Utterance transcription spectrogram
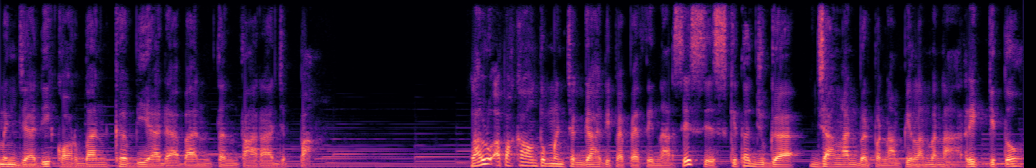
menjadi korban kebiadaban tentara Jepang. Lalu apakah untuk mencegah dipepeti narsisis kita juga jangan berpenampilan menarik gitu?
